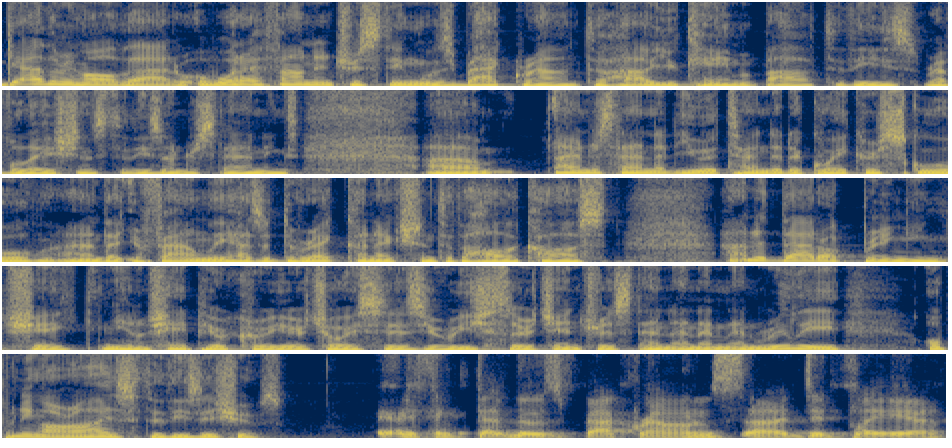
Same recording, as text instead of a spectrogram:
gathering all that, what I found interesting was background to how you came about to these revelations, to these understandings. Um, I understand that you attended a Quaker school and that your family has a direct connection to the Holocaust. How did that upbringing shape, you know, shape your career choices, your research interest, and, and, and really opening our eyes to these issues? I think that those backgrounds uh, did play a,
